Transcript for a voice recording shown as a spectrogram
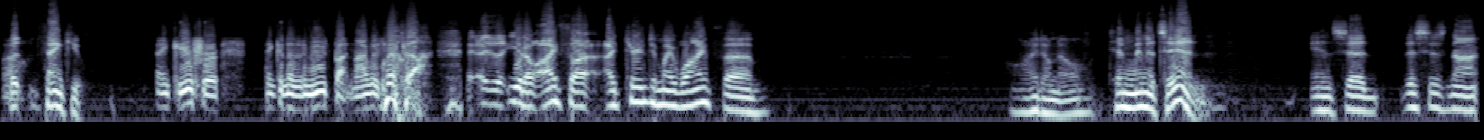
But thank you. thank you for thinking of the mute button. I was Well, uh, you know, I thought I turned to my wife. Uh, oh, I don't know, ten minutes in, and said, "This is not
